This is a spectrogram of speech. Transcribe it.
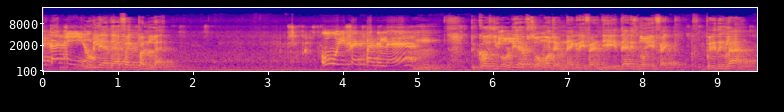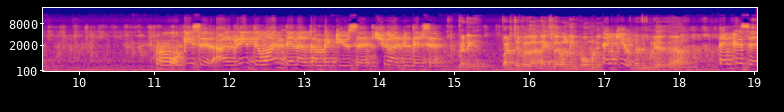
I can't hear you உங்களை அது எஃபெக்ட் பண்ணல ஓ இஃபெக்ட் பண்ணல because you already have so much of negative energy there is no effect புரியுதுங்களா okay sir I'll read the one then I'll come back to you sir sure I'll do that sir படிங்க படிச்சப்ப தான் நெக்ஸ்ட் லெவல் நீ போக முடியும் Thank you. இல்லாட்டி முடியாது thank you sir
